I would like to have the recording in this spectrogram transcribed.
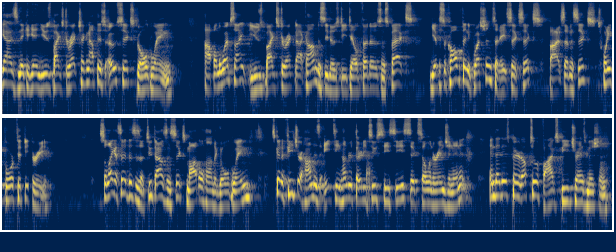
guys, Nick again, Used Bikes Direct, checking out this 06 Gold Wing. Hop on the website, usedbikesdirect.com to see those detailed photos and specs. Give us a call with any questions at 866-576-2453. So like I said, this is a 2006 model Honda Gold Wing. It's going to feature Honda's 1832cc six-cylinder engine in it, and that is paired up to a five-speed transmission.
